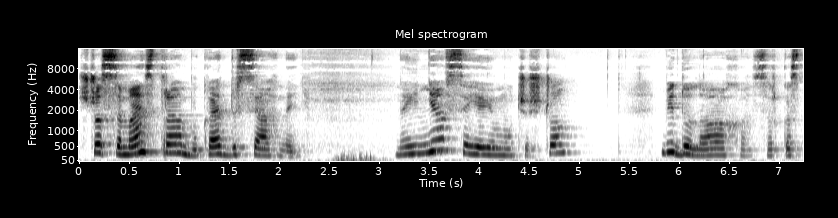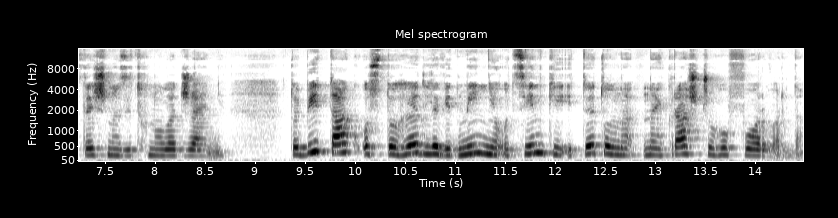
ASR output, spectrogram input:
щосеместра букет досягнень. Найнявся я йому, чи що? Бідолаха, саркастично зітхнула Дженні. Тобі так остогидли відмінні оцінки і титул найкращого форварда.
